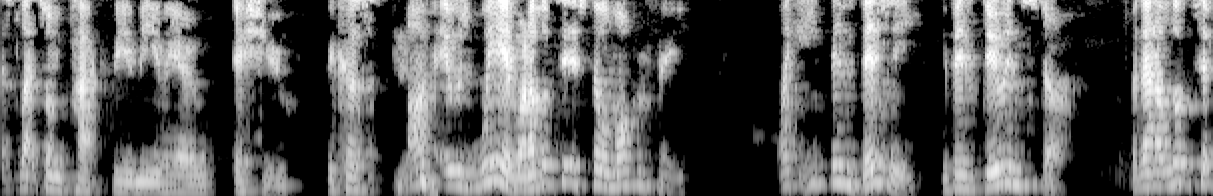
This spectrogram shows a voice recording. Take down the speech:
Let's, let's unpack the Emilio issue because hmm. I, it was weird when I looked at his filmography. Like he'd been busy, he'd been doing stuff. But then I looked at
